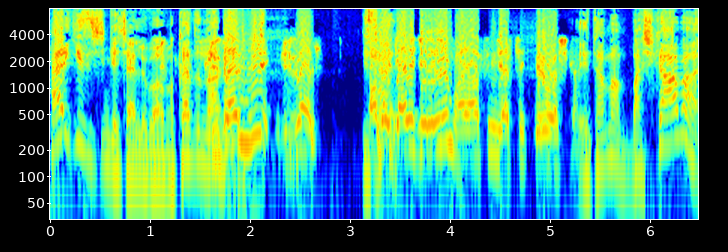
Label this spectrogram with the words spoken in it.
Herkes için geçerli bu ama. Kadınlar. güzel mi? Güzel. Güzel. Ama gel gelelim hayatın gerçekleri başka. E, tamam başka ama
